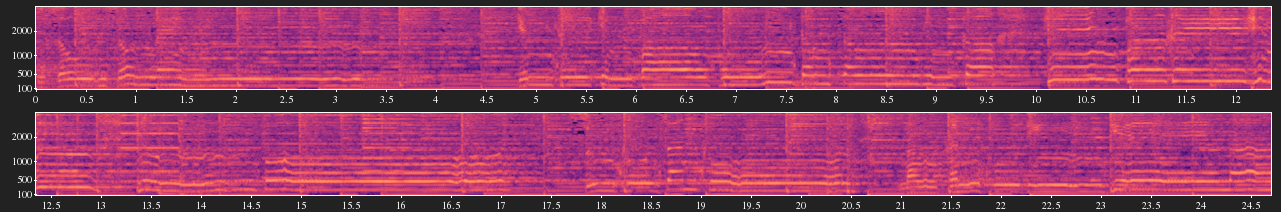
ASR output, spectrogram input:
Pita hi lên. Kiên thế kiên vang phun đông trăng thiên ca hiến phật thế hiến hiến vô xuân khôn gian khôn nắng khăn khu đình ghê na.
